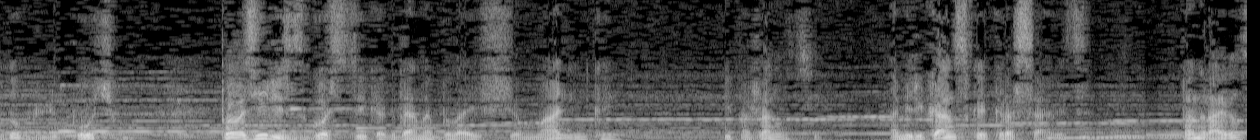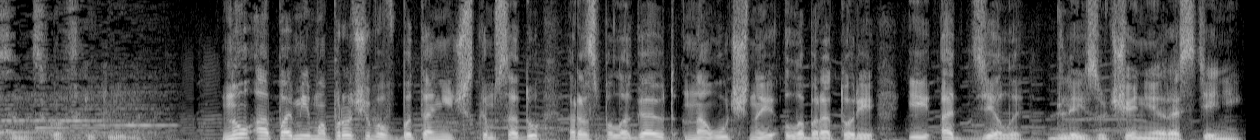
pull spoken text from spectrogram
удобрили почву, повозились с гостьей, когда она была еще маленькой, и, пожалуйте, американская красавица. Понравился московский климат. Ну а помимо прочего в ботаническом саду располагают научные лаборатории и отделы для изучения растений.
